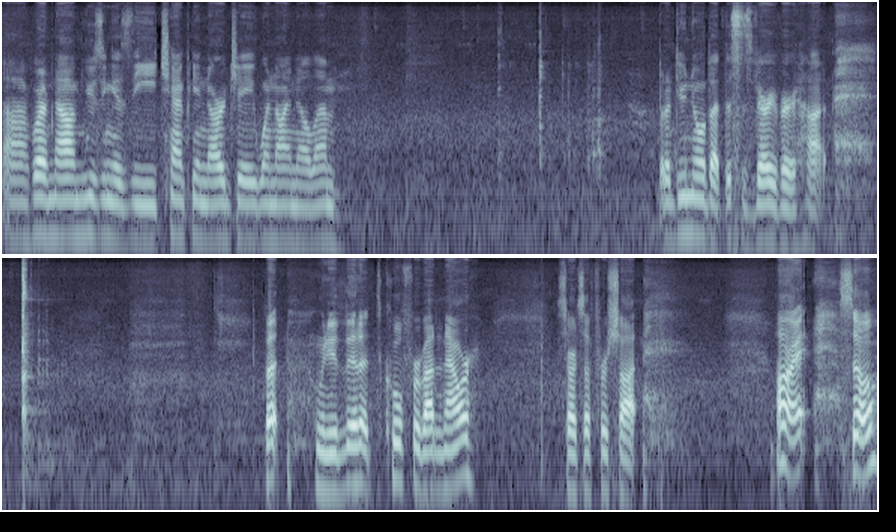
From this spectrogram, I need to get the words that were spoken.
Uh, what I'm now I'm using is the Champion RJ19LM. but I do know that this is very very hot but when you let it cool for about an hour starts up first shot alright so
